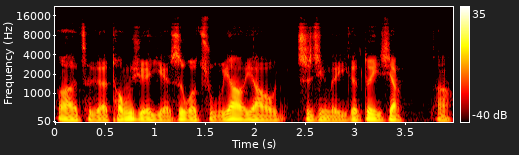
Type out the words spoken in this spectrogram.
啊，这个同学也是我主要要致敬的一个对象啊。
